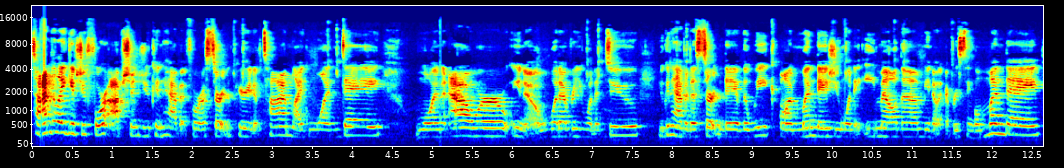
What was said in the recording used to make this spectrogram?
Time delay gives you four options. You can have it for a certain period of time, like one day, one hour, you know, whatever you want to do. You can have it a certain day of the week. On Mondays, you want to email them, you know, every single Monday,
